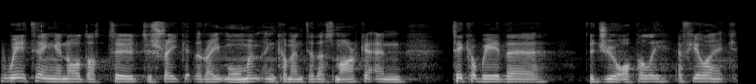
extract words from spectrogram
waiting in order to, to strike at the right moment and come into this market and take away the, the duopoly, if you like,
